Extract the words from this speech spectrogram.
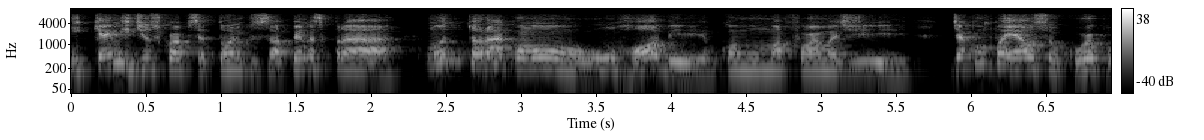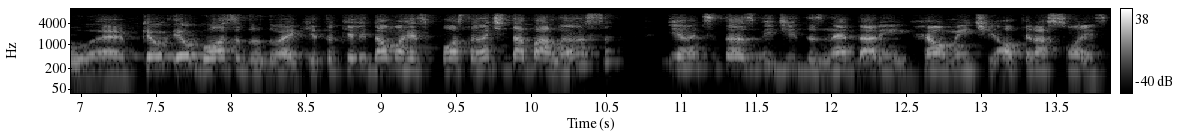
e quer medir os corpos cetônicos apenas para monitorar como um hobby, como uma forma de, de acompanhar o seu corpo, é, porque eu, eu gosto do, do Aikido, que ele dá uma resposta antes da balança e antes das medidas, né, darem realmente alterações.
